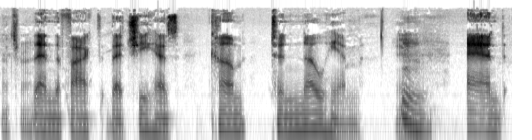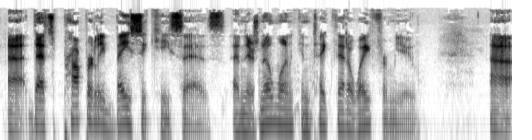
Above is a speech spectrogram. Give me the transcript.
that's right. than the fact that she has come to know him. Yeah. And uh, that's properly basic, he says. And there's no one can take that away from you. Uh,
